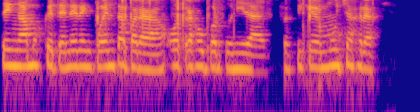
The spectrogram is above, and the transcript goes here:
tengamos que tener en cuenta para otras oportunidades. Así que muchas gracias.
